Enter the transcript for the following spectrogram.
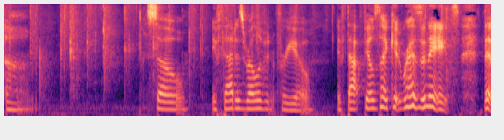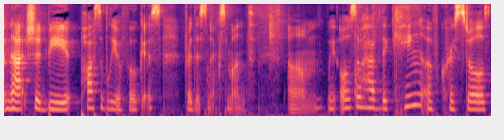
Um, so, if that is relevant for you, if that feels like it resonates, then that should be possibly a focus for this next month. Um, we also have the King of Crystals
